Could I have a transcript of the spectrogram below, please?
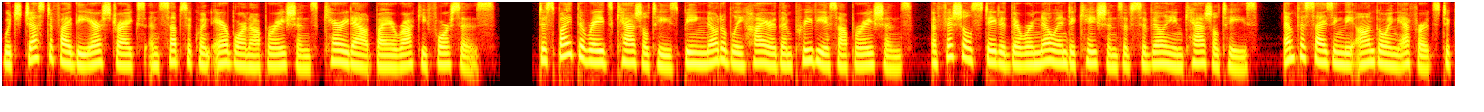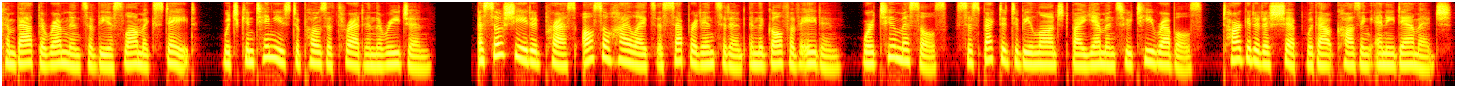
which justified the airstrikes and subsequent airborne operations carried out by Iraqi forces. Despite the raid's casualties being notably higher than previous operations, officials stated there were no indications of civilian casualties, emphasizing the ongoing efforts to combat the remnants of the Islamic State, which continues to pose a threat in the region. Associated Press also highlights a separate incident in the Gulf of Aden, where two missiles, suspected to be launched by Yemen's Houthi rebels, targeted a ship without causing any damage.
